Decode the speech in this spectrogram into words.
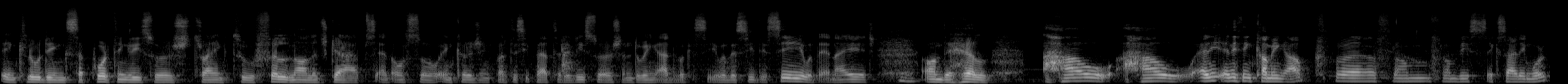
including supporting research, trying to fill knowledge gaps, and also encouraging participatory research and doing advocacy with the CDC, with the NIH, mm. on the Hill. How, how any, anything coming up uh, from, from this exciting work?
